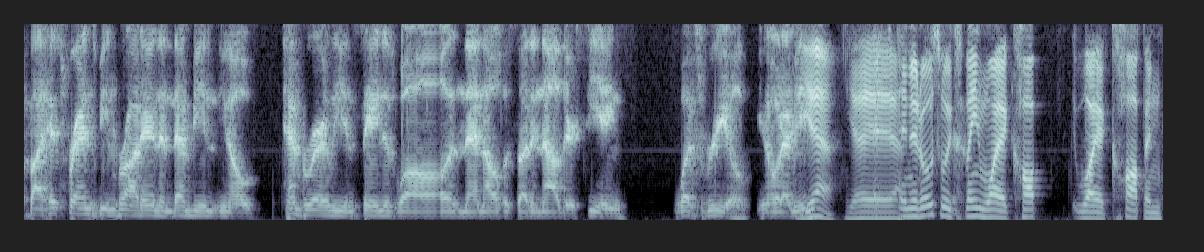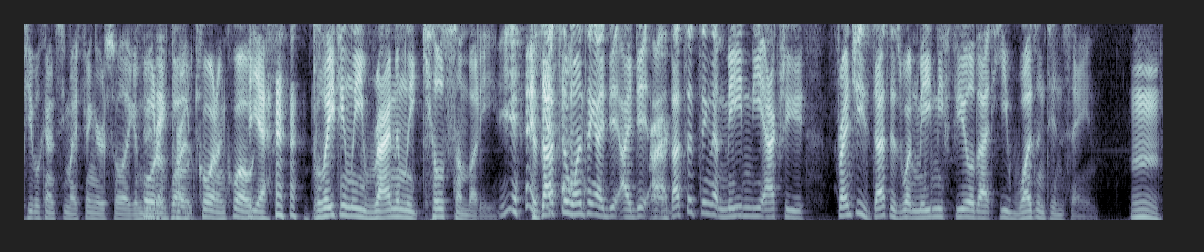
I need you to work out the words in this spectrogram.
about his friends being brought in and them being you know temporarily insane as well and then all of a sudden now they're seeing what's real. You know what I mean? Yeah, yeah, yeah, yeah. And it also explained why a cop, why a cop, and people can't see my fingers, so like I'm Quote, doing like, unquote. quote unquote, yeah. blatantly randomly kill somebody. Yeah. Because that's the one thing I did. I did. Right. that's the thing that made me actually. Frenchie's death is what made me feel that he wasn't insane. Mm.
